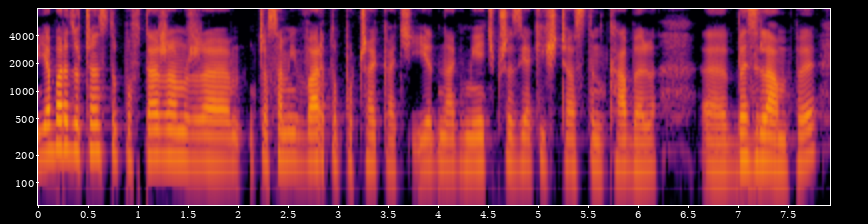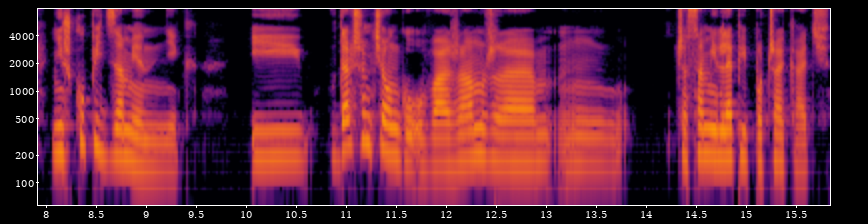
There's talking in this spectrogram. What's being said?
Ja bardzo często powtarzam, że czasami warto poczekać i jednak mieć przez jakiś czas ten kabel e, bez lampy, niż kupić zamiennik. I w dalszym ciągu uważam, że mm, czasami lepiej poczekać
